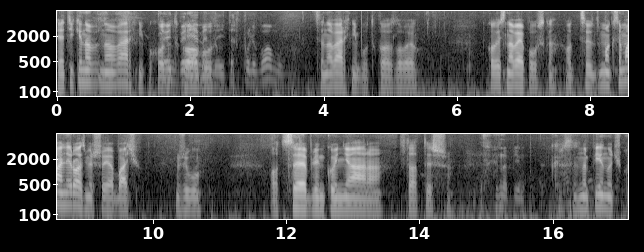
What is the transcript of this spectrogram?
я тільки на, на верхній, походу, Він такого був. беременний, та по-любому. Це на верхній був такого зловив. Колись на виповзка. От це максимальний розмір, що я бачу вживу. Оце, блін, коняра. Та ти що? На пін. Крас- На піночку.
